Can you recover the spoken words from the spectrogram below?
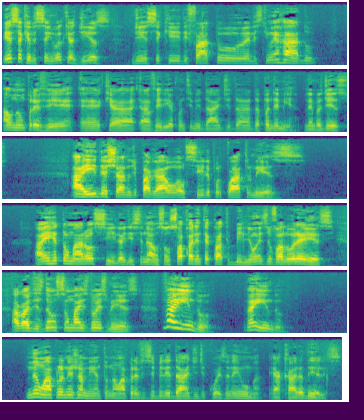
Esse é aquele senhor que há dias disse que, de fato, eles tinham errado ao não prever é, que a, haveria continuidade da, da pandemia. Lembra disso? Aí deixaram de pagar o auxílio por quatro meses. Aí retomaram o auxílio. Aí disse: não, são só 44 bilhões e o valor é esse. Agora diz: não, são mais dois meses. Vai indo, vai indo. Não há planejamento, não há previsibilidade de coisa nenhuma. É a cara deles.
